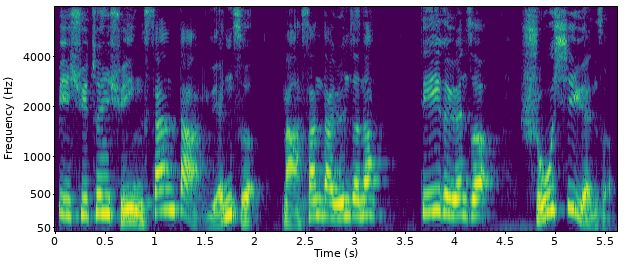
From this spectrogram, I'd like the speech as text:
必须遵循三大原则，哪三大原则呢？第一个原则，熟悉原则。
